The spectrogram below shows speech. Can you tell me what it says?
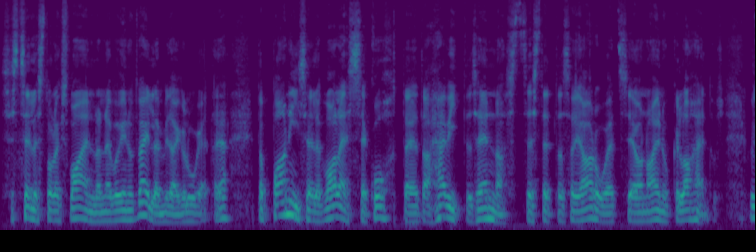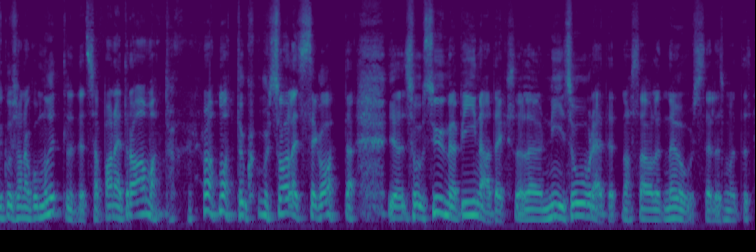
sest sellest oleks vaenlane võinud välja midagi lugeda, jah. ta pani selle valesse kohta ja ta hävitas ennast, sest et ta sai aru, et see on ainuke lahendus. nüüd, kui sa nagu mõtled, et sa paned raamatu, raamatukogus valesse kohta ja su süümepiinad, eks ole, on nii suured, et noh, sa oled nõus selles mõttes,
